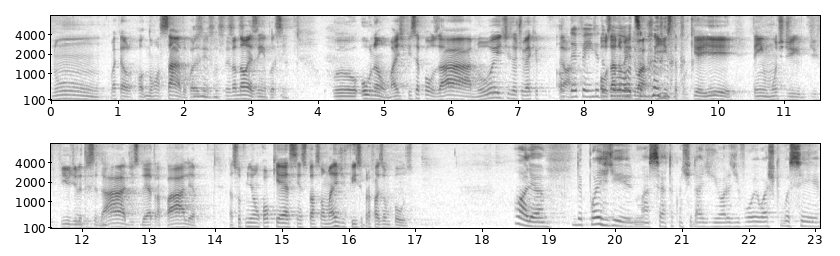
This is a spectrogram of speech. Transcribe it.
num, como é que é, num roçado, por exemplo. Tentando dar um exemplo assim. Ou, ou, não, mais difícil é pousar à noite se eu tiver que lá, pousar no meio de uma pista, porque aí tem um monte de, de fio de eletricidade, isso daí atrapalha. Na sua opinião, qual que é assim, a situação mais difícil para fazer um pouso? Olha, depois de uma certa quantidade de horas de voo, eu acho que você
